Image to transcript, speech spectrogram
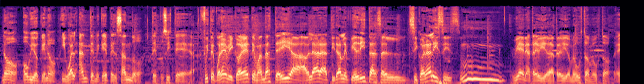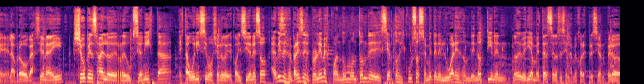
No, obvio que no. Igual antes me quedé pensando, te pusiste, fuiste polémico, ¿eh? Te mandaste ahí a hablar, a tirarle piedritas al psicoanálisis. Mm, bien atrevido, atrevido, me gustó, me gustó. Eh, la provocación ahí. Yo pensaba en lo de reduccionista, está buenísimo, yo creo que coincido en eso. A veces me parece el problema es cuando un montón de ciertos discursos se meten en lugares donde no tienen, no deberían meterse, no sé si es la mejor expresión, pero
